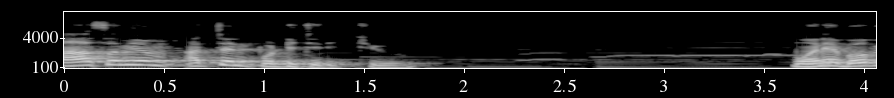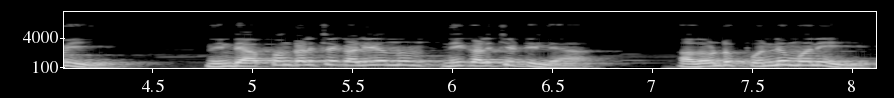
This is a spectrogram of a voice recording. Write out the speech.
ആ സമയം അച്ഛൻ പൊട്ടിച്ചിരിച്ചു. മോനെ ബോബി നിന്റെ അപ്പം കളിച്ച കളിയൊന്നും നീ കളിച്ചിട്ടില്ല. അതുകൊണ്ട് പൊന്നു മോനെ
